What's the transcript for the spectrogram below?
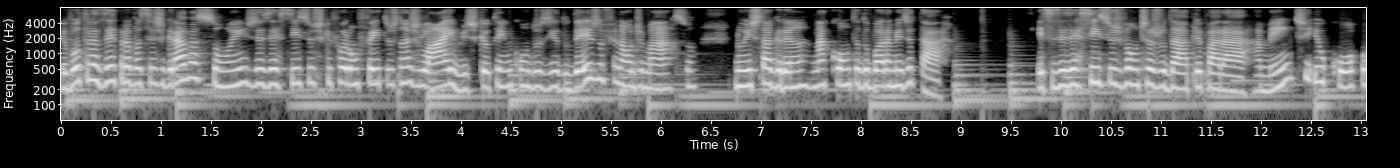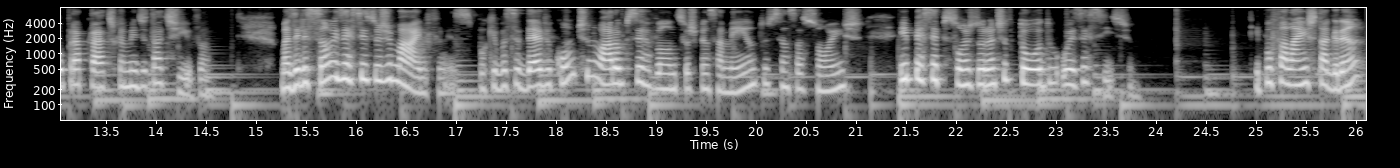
eu vou trazer para vocês gravações de exercícios que foram feitos nas lives que eu tenho conduzido desde o final de março no Instagram, na conta do Bora Meditar. Esses exercícios vão te ajudar a preparar a mente e o corpo para a prática meditativa. Mas eles são exercícios de mindfulness, porque você deve continuar observando seus pensamentos, sensações e percepções durante todo o exercício. E por falar em Instagram,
